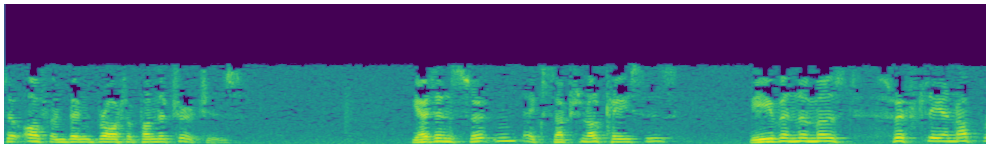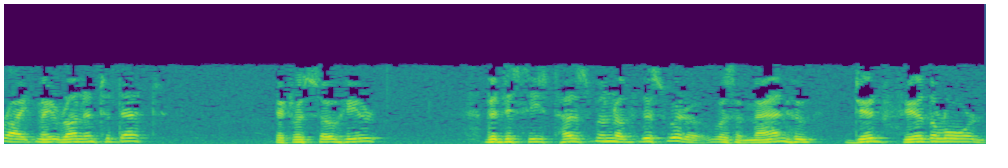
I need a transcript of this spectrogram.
so often been brought upon the churches. Yet in certain exceptional cases, even the most thrifty and upright may run into debt. It was so here. The deceased husband of this widow was a man who did fear the Lord.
